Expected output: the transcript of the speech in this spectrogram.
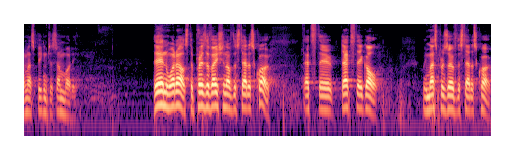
Am I speaking to somebody? Then what else? The preservation of the status quo. That's their, that's their goal. We must preserve the status quo.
